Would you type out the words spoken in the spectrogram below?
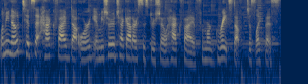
Let me know tips at hak5.org, and be sure to check out our sister show Hak5, for more great stuff just like this.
